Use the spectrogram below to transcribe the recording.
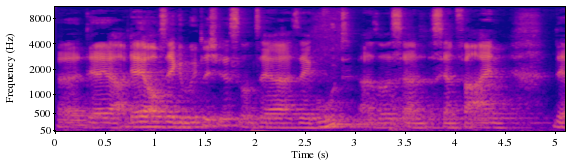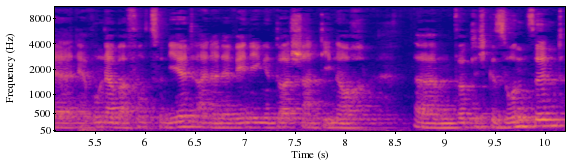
äh, der, ja, der ja auch sehr gemütlich ist und sehr, sehr gut. Also ist ja, ist ja ein Verein, der, der wunderbar funktioniert, einer der wenigen in Deutschland, die noch ähm, wirklich gesund sind.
